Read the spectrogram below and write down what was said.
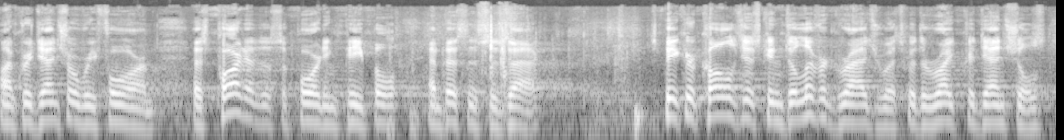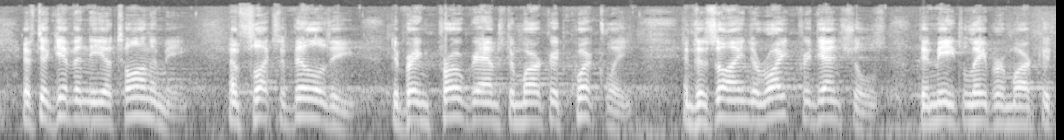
on credential reform as part of the Supporting People and Businesses Act. Speaker, colleges can deliver graduates with the right credentials if they're given the autonomy and flexibility to bring programs to market quickly and design the right credentials to meet labour market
